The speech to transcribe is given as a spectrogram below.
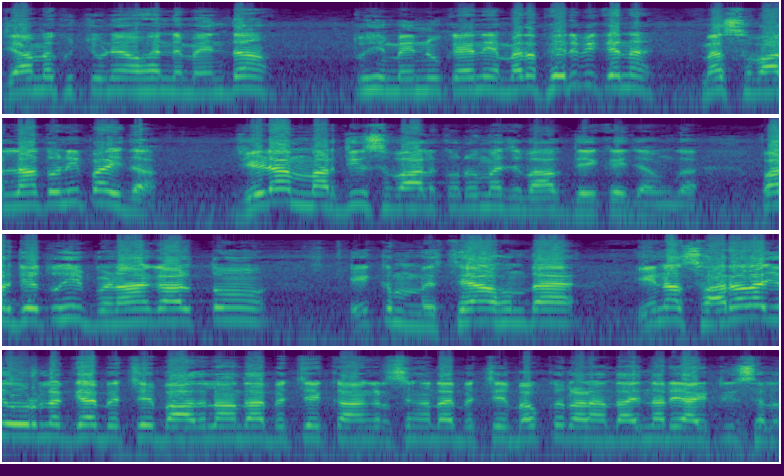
ਜਾਂ ਮੈਂ ਕੋਈ ਚੁਣਿਆ ਹੋਇਆ ਨੁਮਾਇੰਦਾ? ਤੁਸੀਂ ਮੈਨੂੰ ਕਹਿੰਦੇ ਮੈਂ ਤਾਂ ਫਿਰ ਵੀ ਕਹਿੰਦਾ, ਮੈਂ ਸਵਾਲਾਂ ਤੋਂ ਨਹੀਂ ਭਜਦਾ। ਜਿਹੜਾ ਮਰਜ਼ੀ ਸਵਾਲ ਕਰੋ, ਮੈਂ ਜਵਾਬ ਦੇ ਕੇ ਜਾਊਂਗਾ। ਪਰ ਜੇ ਤੁਸੀਂ ਬਿਨਾਂ ਗੱਲ ਤੋਂ ਇੱਕ ਮਿੱਥਿਆ ਹੁੰਦਾ ਇਹਨਾਂ ਸਾਰਿਆਂ ਦਾ ਜ਼ੋਰ ਲੱਗਿਆ ਵਿੱਚੇ ਬਾਦਲਾਂ ਦਾ ਵਿੱਚੇ ਕਾਂਗਰਸੀਆਂ ਦਾ ਵਿੱਚੇ ਬੌਕਰ ਵਾਲਿਆਂ ਦਾ ਇਹਨਾਂ ਦੇ ਆਈਟੀ ਸੈੱਲ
